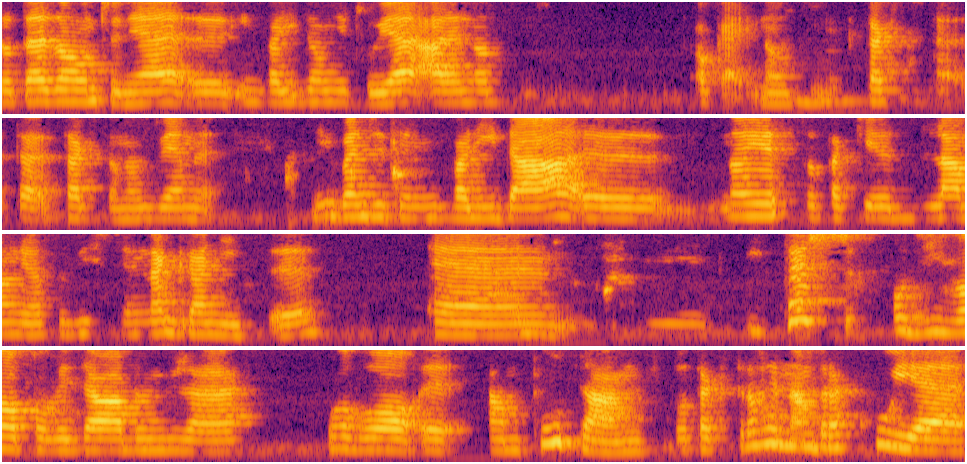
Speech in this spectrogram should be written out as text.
protezą czy nie, y, inwalidą nie czuję, ale no okej, okay, no tak, tak, tak to nazwiemy, niech będzie ten inwalida. Y, no jest to takie dla mnie osobiście na granicy. I też o dziwo powiedziałabym, że słowo y, amputant, bo tak trochę nam brakuje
